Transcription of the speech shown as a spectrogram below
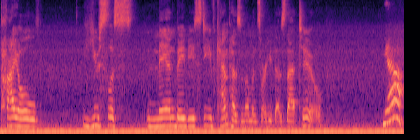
pile, useless man baby Steve Kemp has moments where he does that too. yeah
